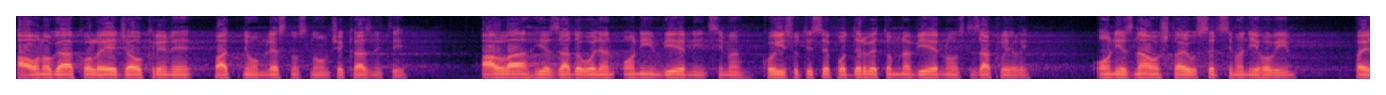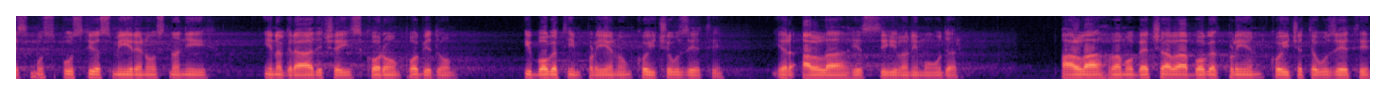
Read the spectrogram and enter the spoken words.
a onoga ko leđa okrene patnjom nesnosnom će kazniti. Allah je zadovoljan onim vjernicima koji su ti se pod drvetom na vjernost zaklijeli. On je znao šta je u srcima njihovim, pa je spustio smirenost na njih i nagradit će ih skorom pobjedom i bogatim plijenom koji će uzeti jer Allah je silan i mudar. Allah vam obećava bogat plijen koji ćete uzeti,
